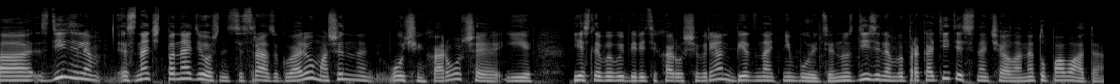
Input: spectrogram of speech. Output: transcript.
А, С дизелем, значит, по надежности сразу говорю, машина очень хорошая, и если вы выберете хороший вариант, бед знать не будете. Но с дизелем вы прокатитесь сначала, она туповата.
